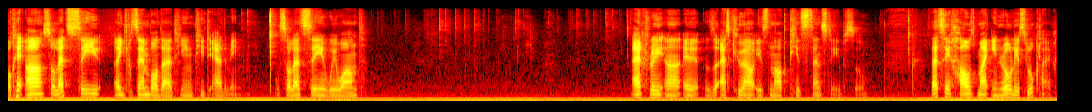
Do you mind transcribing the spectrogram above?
Okay, uh, so let's see an example that in pgadmin. So let's say we want actually uh, it, the SQL is not case sensitive. So let's see how my enroll list look like.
